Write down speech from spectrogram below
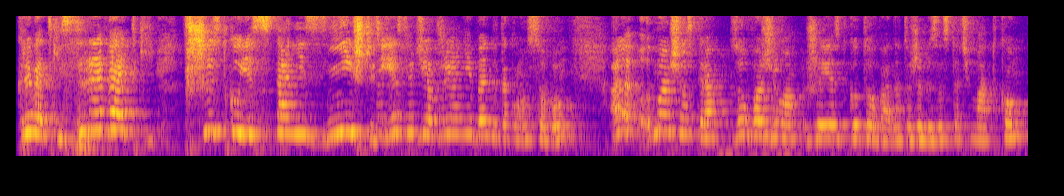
Krewetki, srewetki. Wszystko jest w stanie zniszczyć. I ja stwierdziłam, że ja nie będę taką osobą, ale moja siostra zauważyłam, że jest gotowa na to, żeby zostać matką,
